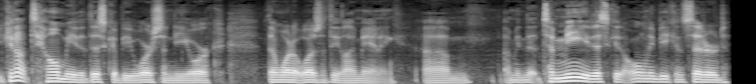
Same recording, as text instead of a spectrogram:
You cannot tell me that this could be worse in New York than what it was with Eli Manning. Um, I mean, to me, this could only be considered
